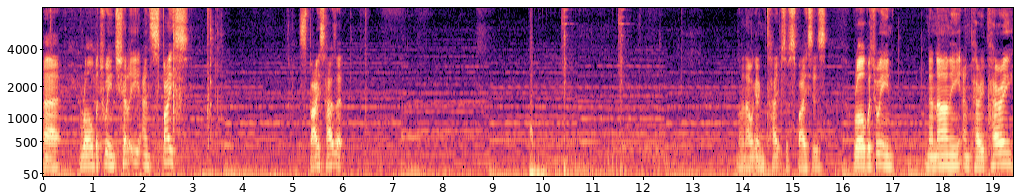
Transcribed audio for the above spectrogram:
Uh, roll between chili and spice. Spice has it. Now we're getting types of spices. Roll between Nanami and Peri Peri.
